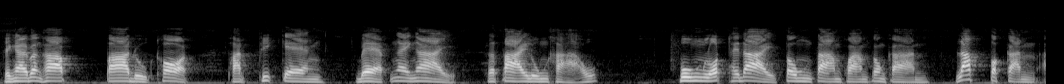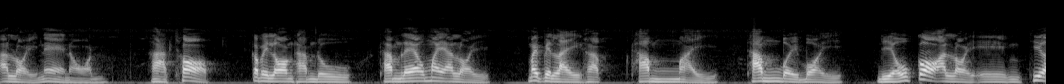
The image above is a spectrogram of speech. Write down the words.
เป็นไงบ้างครับปลาดุกทอด ผัดพริกแกง แบบง่ายๆสไตล์ลุงขาว ปรุงรสให้ได้ตรงตามความต้องการ รับประกันอร่อยแน่นอน หากชอบก็ไปลองทำดูทำแล้วไม่อร่อย ไม่เป็นไรครับทำใหม่ทำบ่อยๆ เดี๋ยวก็อร่อยเอง เชื่อ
